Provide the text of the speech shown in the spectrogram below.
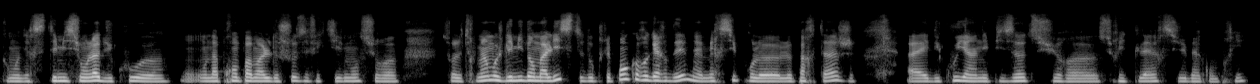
comment dire cette émission là du coup on, apprend pas mal de choses effectivement sur sur l'être humain moi je l'ai mis dans ma liste donc je l'ai pas encore regardé mais merci pour le, le partage et du coup il y a un épisode sur sur Hitler si j'ai bien compris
